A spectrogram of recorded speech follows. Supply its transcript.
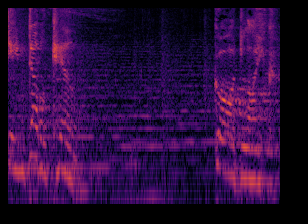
Team double kill. Godlike.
